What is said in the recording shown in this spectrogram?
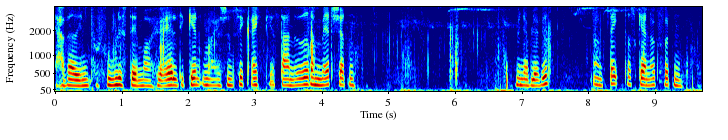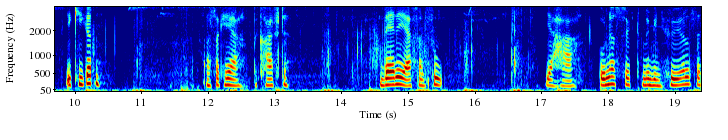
Jeg har været inde på fuglestemmer og hørt alt igennem, og jeg synes ikke rigtigt, at der er noget, der matcher den. Men jeg bliver ved. Og en dag, der skal jeg nok få den i kikkerten. Og så kan jeg bekræfte, hvad det er for en fugl, jeg har undersøgt med min hørelse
